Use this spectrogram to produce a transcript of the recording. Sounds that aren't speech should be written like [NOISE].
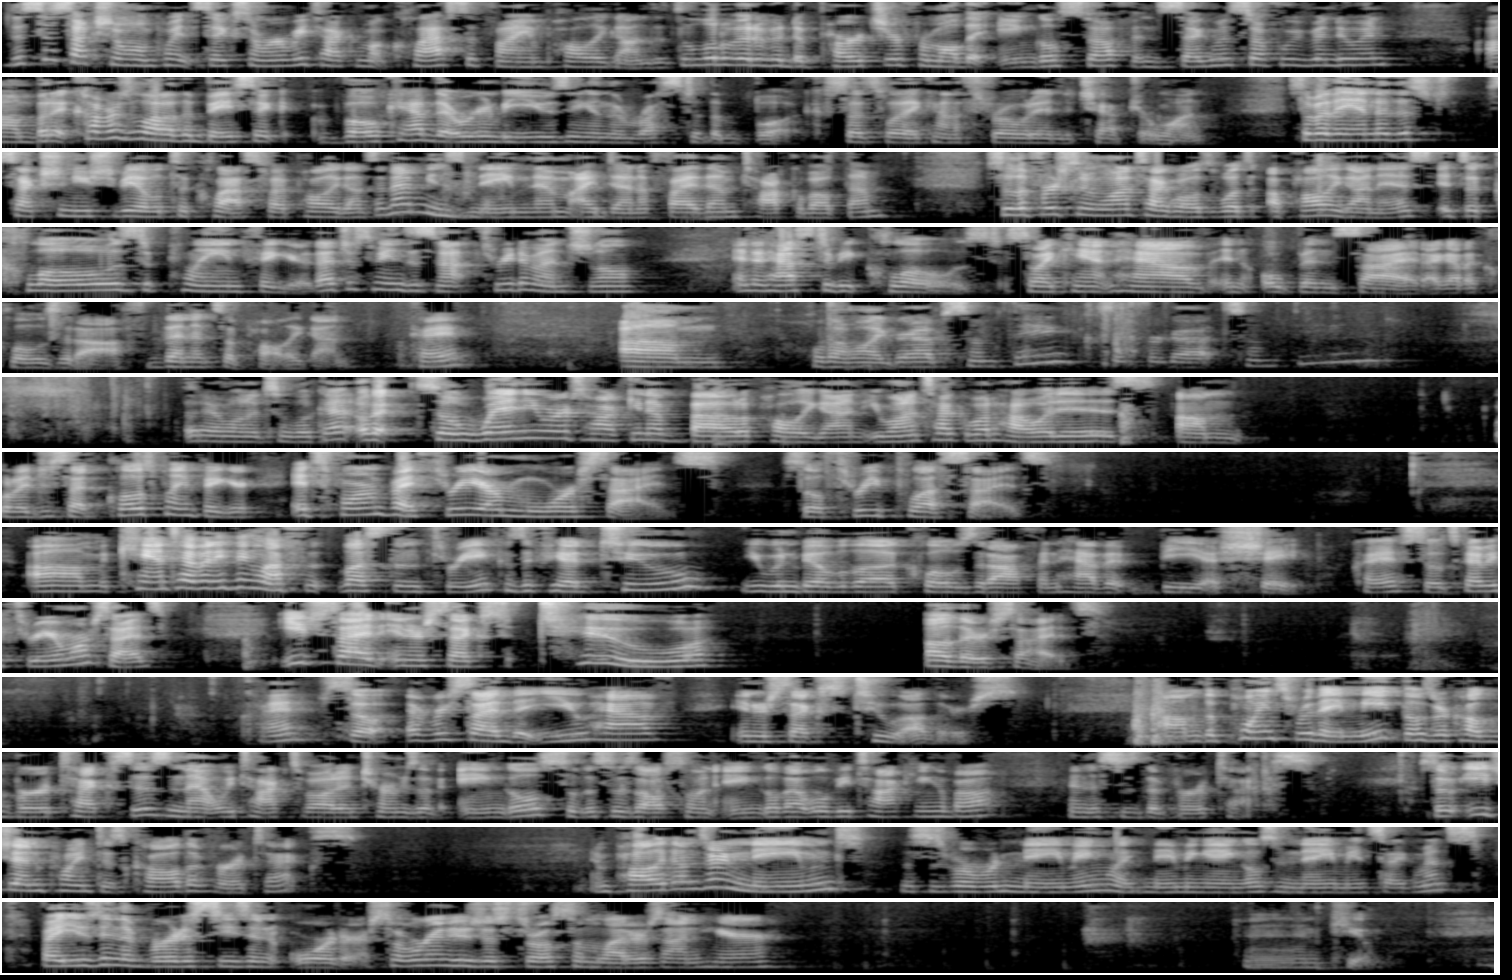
This is section 1.6, and we're going to be talking about classifying polygons. It's a little bit of a departure from all the angle stuff and segment stuff we've been doing, um, but it covers a lot of the basic vocab that we're going to be using in the rest of the book. So that's why they kind of throw it into chapter 1. So by the end of this section, you should be able to classify polygons, and that means name them, identify them, talk about them. So the first thing we want to talk about is what a polygon is. It's a closed plane figure. That just means it's not three-dimensional and it has to be closed. So I can't have an open side. I got to close it off. Then it's a polygon. Okay? Um, hold on while I grab something because I forgot something that I wanted to look at. Okay, so when you are talking about a polygon, you want to talk about how it is, um, what I just said, closed plane figure. It's formed by three or more sides. So three plus sides. Um, can't have anything less, less than three, because if you had two, you wouldn't be able to close it off and have it be a shape. Okay, so it's got to be three or more sides. Each side intersects two other sides. Okay, so every side that you have intersects two others. Um, the points where they meet, those are called vertexes, and that we talked about in terms of angles. So this is also an angle that we'll be talking about, and this is the vertex. So each endpoint is called a vertex. And polygons are named, this is where we're naming, like naming angles and naming segments, by using the vertices in order. So what we're going to do is just throw some letters on here. And Q.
